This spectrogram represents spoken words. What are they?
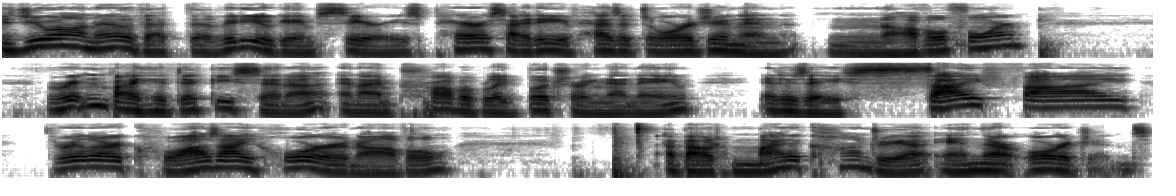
Did you all know that the video game series Parasite Eve has its origin in novel form? Written by Hideaki Sena, and I'm probably butchering that name, it is a sci fi thriller quasi horror novel about mitochondria and their origins.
